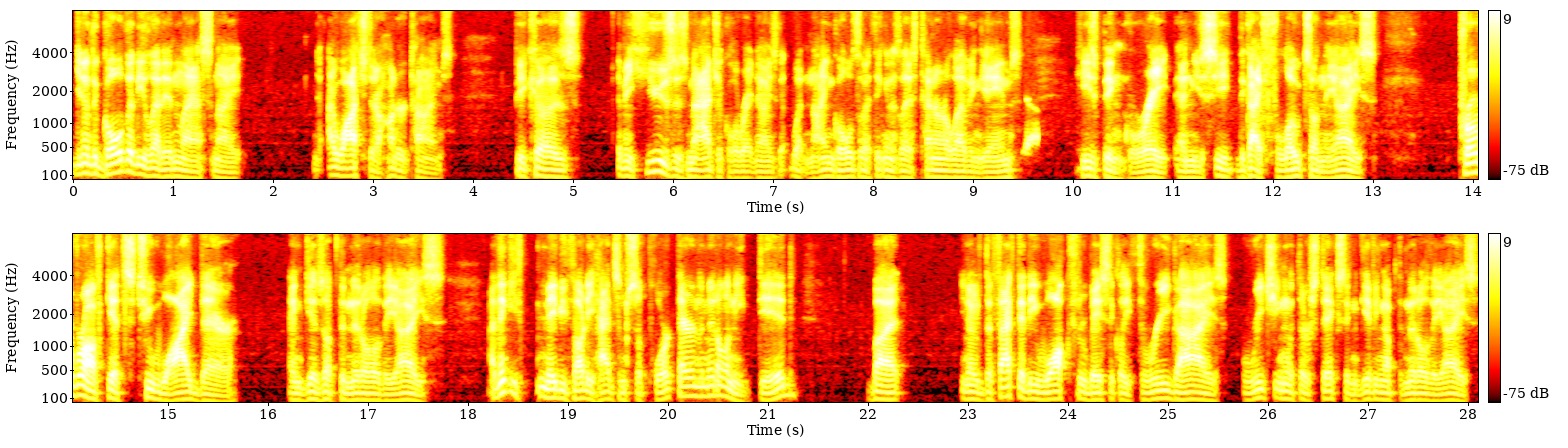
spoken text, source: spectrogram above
you know, the goal that he let in last night, I watched it a hundred times because I mean Hughes is magical right now. He's got what nine goals, I think, in his last ten or eleven games. Yeah. He's been great, and you see the guy floats on the ice. Provorov gets too wide there and gives up the middle of the ice. I think he maybe thought he had some support there in the middle, and he did. But you know, the fact that he walked through basically three guys reaching with their sticks and giving up the middle of the ice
